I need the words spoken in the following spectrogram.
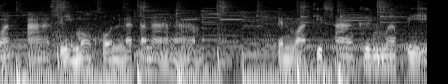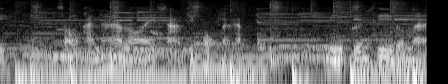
วัดป่าศรีมงคลรัตนาราม เป็นวัดที่สร้างขึ้นเมื่อปี 2536 นะครับ มีพื้นที่ประมาณ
